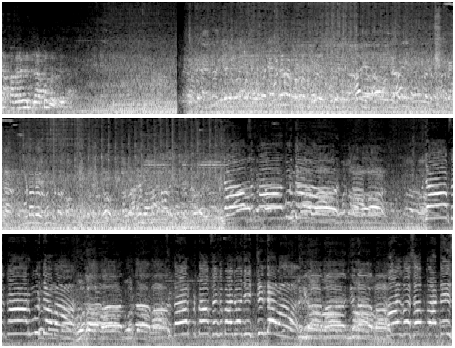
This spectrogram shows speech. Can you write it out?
ਛਾਪਾ ਕਰਾਂਗੇ ਸਰਦਾਰ ਭਗਤ ਸਿੰਘ ਦਾ ਪੰਜਾਬ ਸਰਕਾਰ ਮੁਰਦਾਬਾਦ! ਪੰਜਾਬ ਮੁਰਦਾਬਾਦ ਮੁਰਦਾਬਾਦ! ਬਾਜਵਾ ਜੀ ਜਿੰਦਾਬਾਦ। ਜਿੰਦਾਬਾਦ ਜਿੰਦਾਬਾਦ। ਬਾਜਵਾ ਸਾਹਿਬ ਤੁਹਾਡੀ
